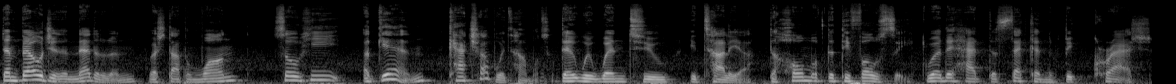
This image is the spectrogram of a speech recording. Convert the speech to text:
Then Belgium and Netherlands, Verstappen won, so he again catch up with Hamilton. Then we went to Italia, the home of the Tifosi, where they had the second big crash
